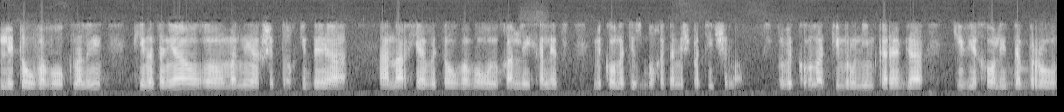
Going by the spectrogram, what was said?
לתוהו ובוהו כללי, כי נתניהו מניח שתוך כדי האנרכיה ותוהו ובוהו הוא יוכל להיחלץ מכל התסבוכת המשפטית שלו. וכל התמרונים כרגע, כביכול הידברות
